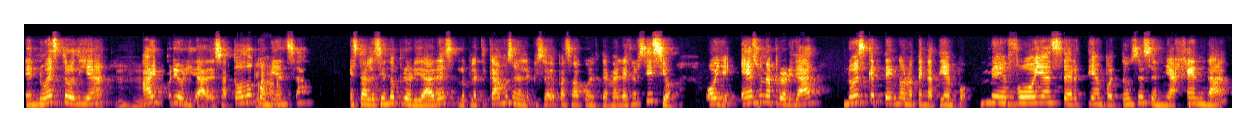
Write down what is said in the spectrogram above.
en nuestro día, hay prioridades. A todo comienza estableciendo prioridades. Lo platicamos en el episodio pasado con el tema del ejercicio. Oye, es una prioridad, no es que tenga o no tenga tiempo, me voy a hacer tiempo. Entonces en mi agenda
